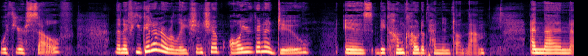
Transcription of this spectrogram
with yourself, then if you get in a relationship, all you're going to do is become codependent on them. And then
